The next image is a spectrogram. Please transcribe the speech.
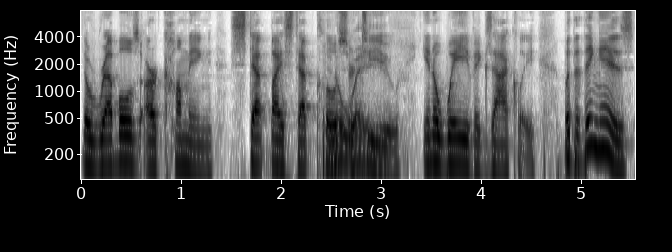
the rebels are coming step by step closer to you in a wave, exactly. But the thing is.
